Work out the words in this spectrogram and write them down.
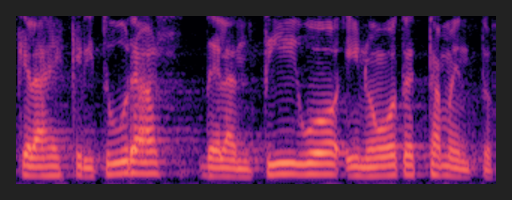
que las escrituras del Antiguo y Nuevo Testamento,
